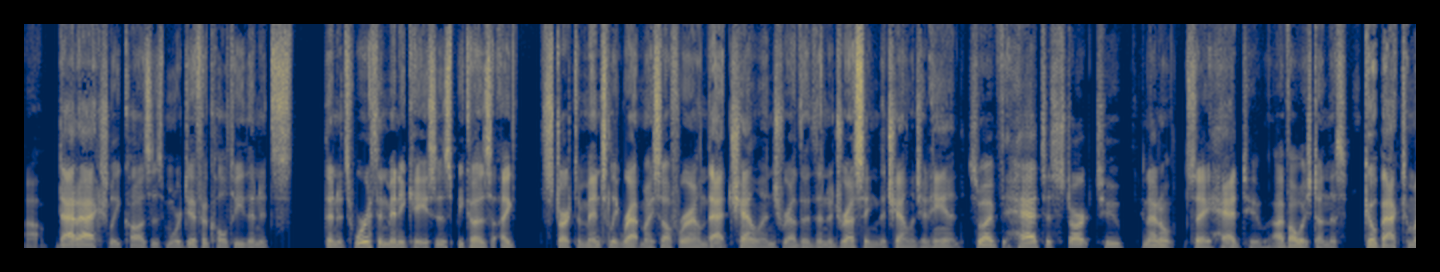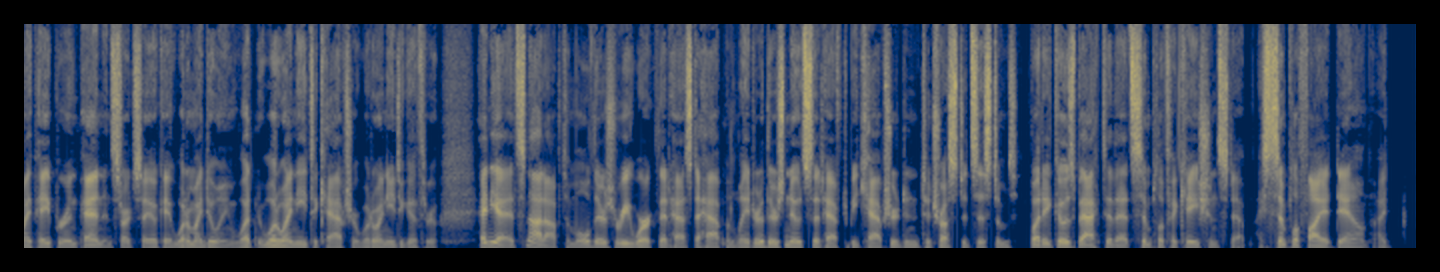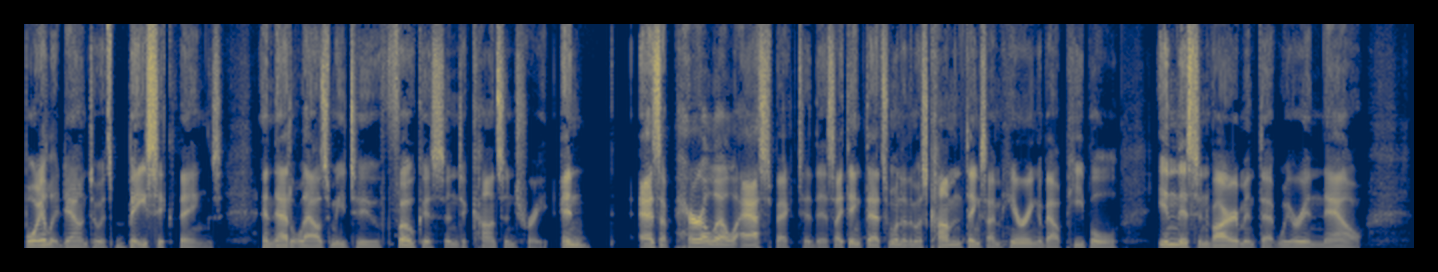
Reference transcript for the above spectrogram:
Uh, that actually causes more difficulty than it's than it's worth in many cases because I start to mentally wrap myself around that challenge rather than addressing the challenge at hand. So I've had to start to, and I don't say had to, I've always done this, go back to my paper and pen and start to say, okay, what am I doing? What, what do I need to capture? What do I need to go through? And yeah, it's not optimal. There's rework that has to happen later. There's notes that have to be captured into trusted systems, but it goes back to that simplification step. I simplify it down. I boil it down to its basic things. And that allows me to focus and to concentrate. And as a parallel aspect to this, I think that's one of the most common things I'm hearing about people in this environment that we're in now.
